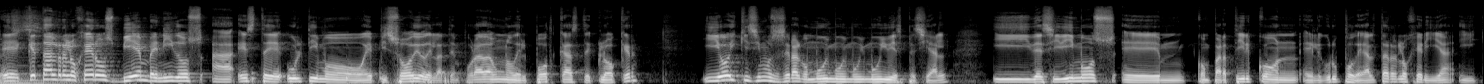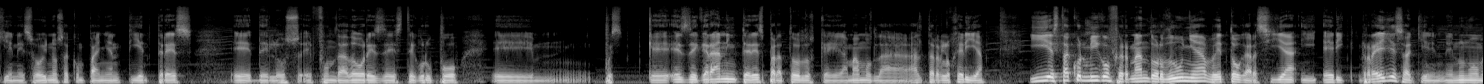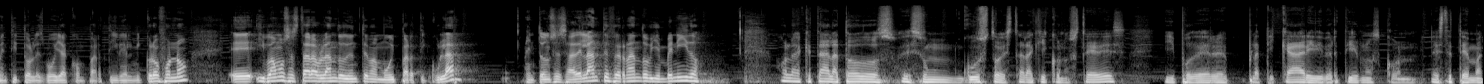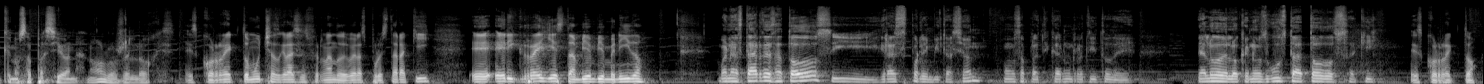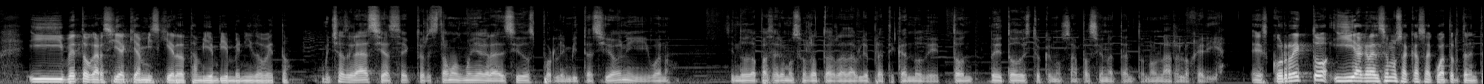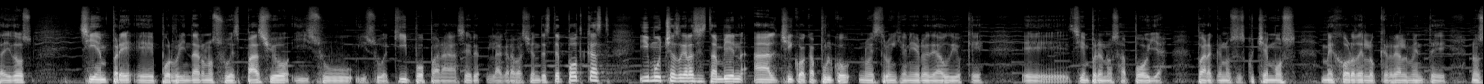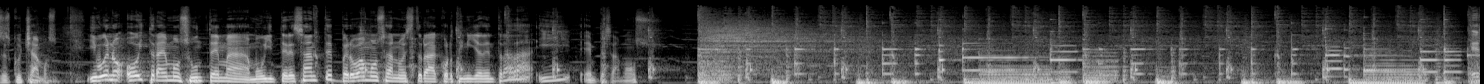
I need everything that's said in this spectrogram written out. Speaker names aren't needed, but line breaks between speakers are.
Eh, ¿Qué tal, relojeros? Bienvenidos a este último episodio de la temporada 1 del podcast de Clocker. Y hoy quisimos hacer algo muy, muy, muy, muy especial. Y decidimos eh, compartir con el grupo de alta relojería y quienes hoy nos acompañan, tres eh, de los fundadores de este grupo, pues que es de gran interés para todos los que amamos la alta relojería. Y está conmigo Fernando Orduña, Beto García y Eric Reyes, a quien en un momentito les voy a compartir el micrófono. Eh, y vamos a estar hablando de un tema muy particular. Entonces, adelante Fernando, bienvenido.
Hola, ¿qué tal a todos? Es un gusto estar aquí con ustedes y poder platicar y divertirnos con este tema que nos apasiona, ¿no? Los relojes.
Es correcto, muchas gracias Fernando de veras por estar aquí. Eh, Eric Reyes, también bienvenido.
Buenas tardes a todos y gracias por la invitación. Vamos a platicar un ratito de, algo de lo que nos gusta a todos aquí.
Es correcto. Y Beto García, aquí a mi izquierda también, bienvenido Beto.
Muchas gracias Héctor, estamos muy agradecidos por la invitación y bueno, sin duda pasaremos un rato agradable platicando de, de todo esto que nos apasiona tanto, ¿no? La relojería.
Es correcto. Y agradecemos a Casa 432 siempre eh, por brindarnos su espacio y su, y su equipo para hacer la grabación de este podcast. Y muchas gracias también al chico Acapulco, nuestro ingeniero de audio que eh, siempre nos apoya para que nos escuchemos mejor de lo que realmente nos escuchamos. Y bueno, hoy traemos un tema muy interesante, pero vamos a nuestra cortinilla de entrada y empezamos.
